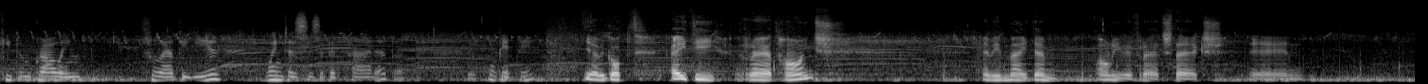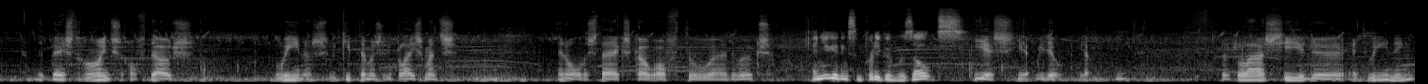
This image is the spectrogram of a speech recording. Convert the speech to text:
keep them growing throughout the year. Winters is a bit harder, but we'll get there. Yeah, we got 80 red hinds and we made them only with red stags and the best hinds of those weaners, we keep them as replacements and all the stags go off to uh, the works. And you're getting some pretty good results. Yes, yeah, we do. Yeah. But last year the, at weaning,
